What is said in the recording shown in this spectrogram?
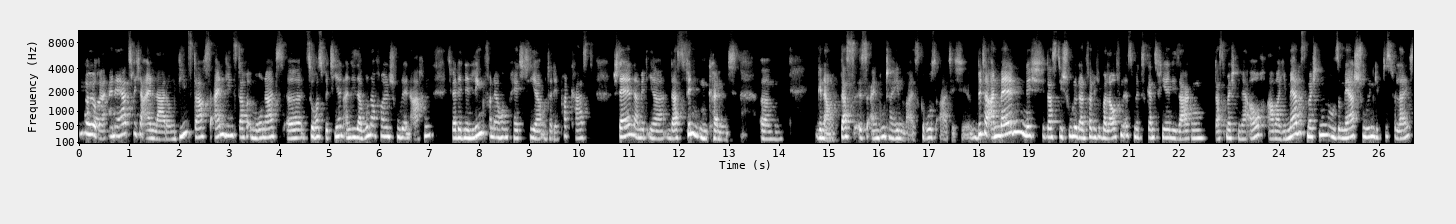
liebe Hörer, eine herzliche Einladung, dienstags, einen Dienstag im Monat äh, zu hospitieren an dieser wundervollen Schule in Aachen. Ich werde den Link von der Homepage hier unter den Podcast stellen, damit ihr das finden könnt. Ähm, Genau, das ist ein guter Hinweis, großartig. Bitte anmelden, nicht, dass die Schule dann völlig überlaufen ist mit ganz vielen, die sagen, das möchten wir auch. Aber je mehr das möchten, umso mehr Schulen gibt es vielleicht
